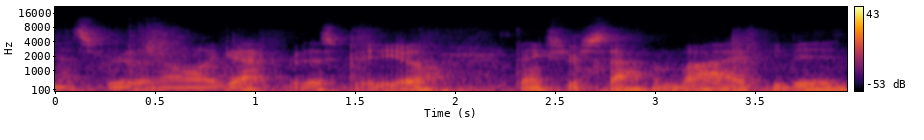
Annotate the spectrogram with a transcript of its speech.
That's really all I got for this video. Thanks for stopping by if you did.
